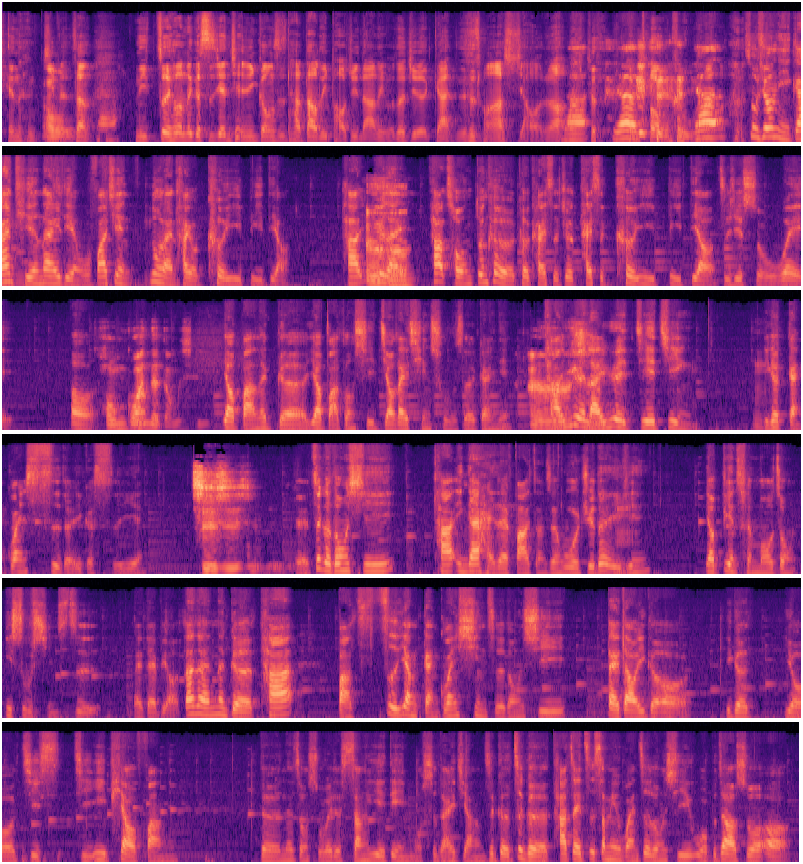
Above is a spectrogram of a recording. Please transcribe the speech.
天能基本上，你最后那个时间前行公司，他到底跑去哪里？我都觉得干，你是从他小，你知道吗？就很痛苦。然后，树兄，你刚才提的那一点，我发现诺兰他有刻意避掉，他越来，他从敦刻尔克开始就开始刻意避掉这些所谓哦宏观的东西，要把那个要把东西交代清楚这个概念，嗯他越来越接近一个感官式的一个实验。是是是，对这个东西。它应该还在发展中，我觉得已经要变成某种艺术形式来代表。当然，那个他把这样感官性质的东西带到一个哦，一个有几十几亿票房的那种所谓的商业电影模式来讲，这个这个他在这上面玩这东西，我不知道说哦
